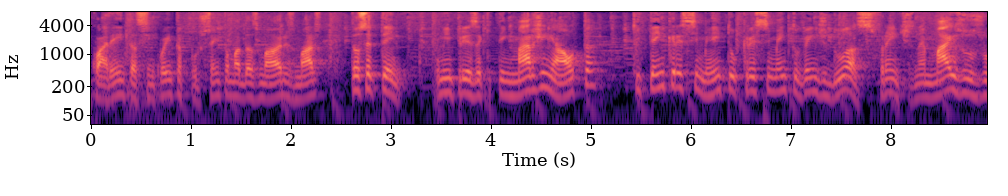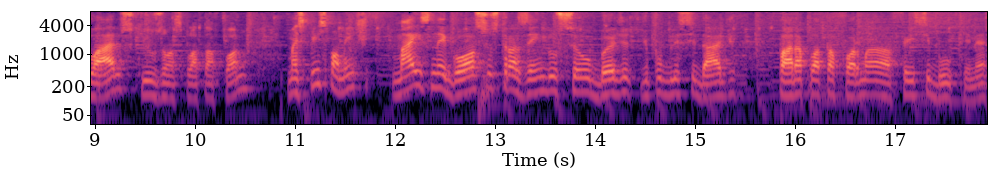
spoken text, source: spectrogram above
40%, 50%, uma das maiores margens. Então você tem uma empresa que tem margem alta, que tem crescimento, o crescimento vem de duas frentes, né? Mais usuários que usam as plataformas, mas principalmente mais negócios trazendo o seu budget de publicidade para a plataforma Facebook, né?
